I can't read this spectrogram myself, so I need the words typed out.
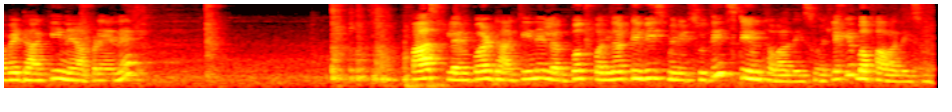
હવે ઢાંકીને આપણે એને ફાસ્ટ ફ્લેમ પર ઢાંકીને લગભગ પંદરથી વીસ મિનિટ સુધી સ્ટીમ થવા દઈશું, એટલે કે બફાવા દઈશું.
